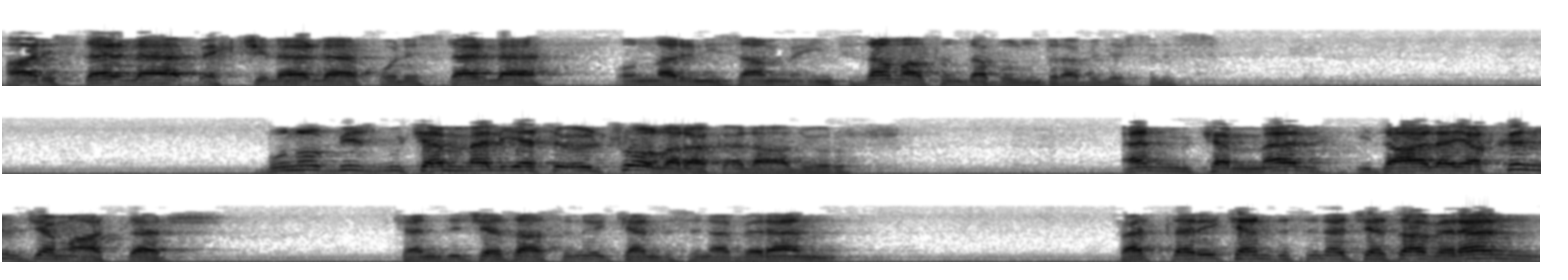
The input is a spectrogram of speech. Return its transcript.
harislerle, bekçilerle, polislerle onları nizam ve intizam altında bulundurabilirsiniz. Bunu biz mükemmeliyeti ölçü olarak ele alıyoruz. En mükemmel, ideale yakın cemaatler, kendi cezasını kendisine veren, fertleri kendisine ceza veren,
